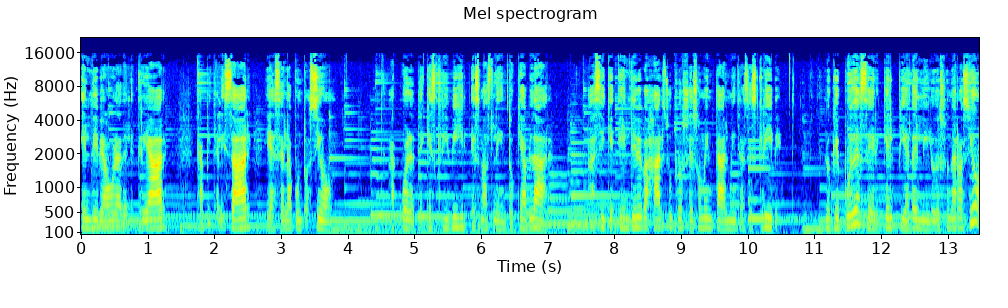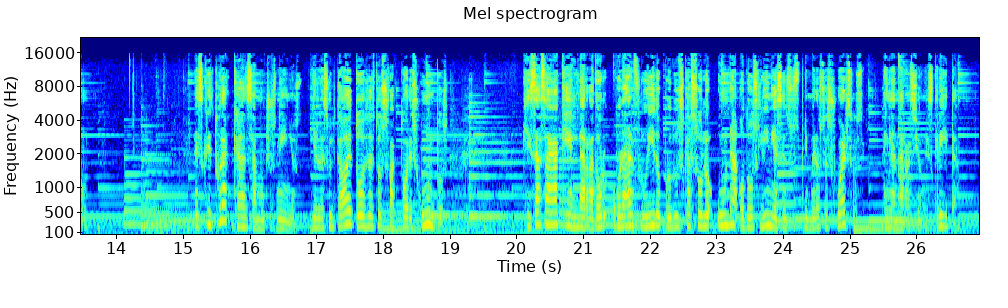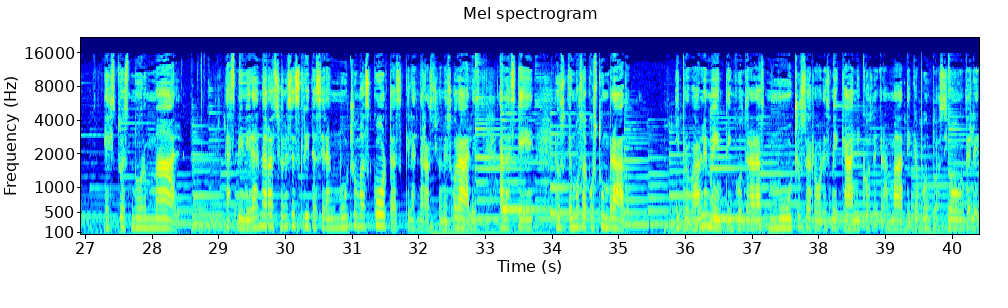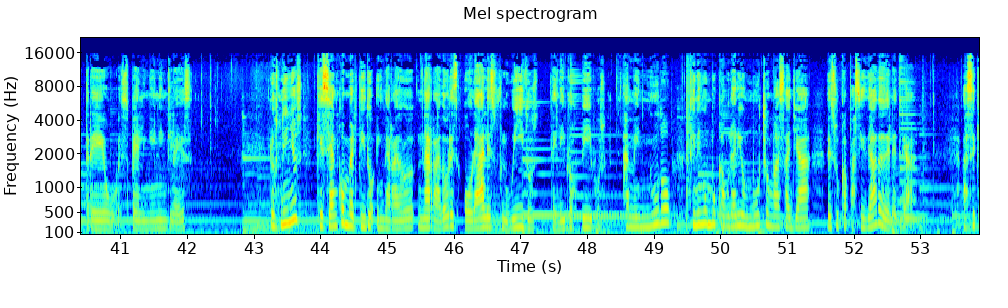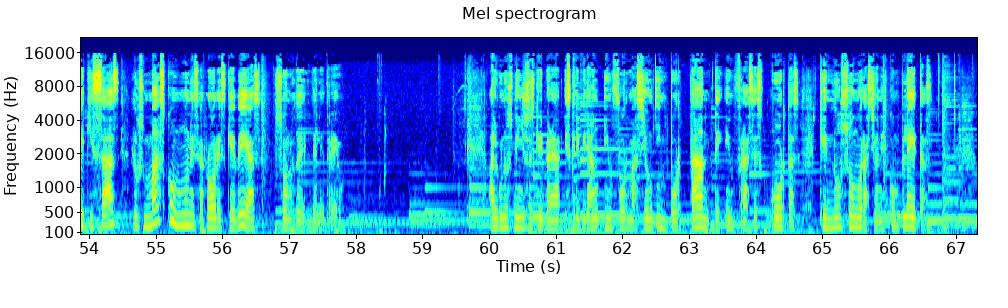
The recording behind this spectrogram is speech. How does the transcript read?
Él debe ahora deletrear, capitalizar y hacer la puntuación. Acuérdate que escribir es más lento que hablar, así que él debe bajar su proceso mental mientras escribe, lo que puede hacer que él pierda el hilo de su narración. La escritura cansa a muchos niños y el resultado de todos estos factores juntos quizás haga que el narrador oral fluido produzca solo una o dos líneas en sus primeros esfuerzos en la narración escrita. Esto es normal las primeras narraciones escritas serán mucho más cortas que las narraciones orales a las que nos hemos acostumbrado y probablemente encontrarás muchos errores mecánicos de gramática, puntuación, deletreo o spelling en inglés. Los niños que se han convertido en narradores orales fluidos de libros vivos a menudo tienen un vocabulario mucho más allá de su capacidad de deletrear. Así que quizás los más comunes errores que veas son los de deletreo. Algunos niños escribirán, información importante en frases cortas que no son oraciones completas,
